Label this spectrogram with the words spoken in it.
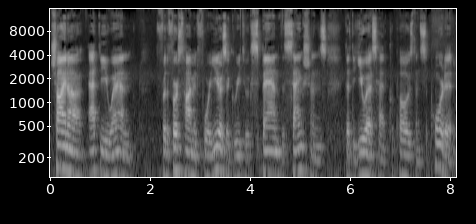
China at the UN, for the first time in four years, agreed to expand the sanctions that the U.S. had proposed and supported.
